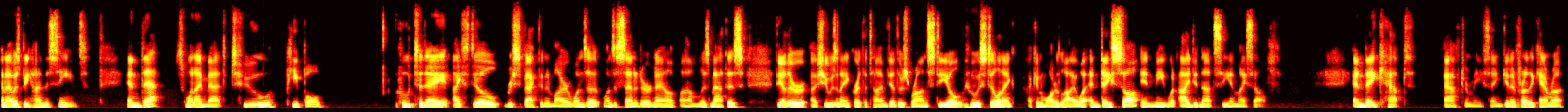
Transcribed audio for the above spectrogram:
and I was behind the scenes. And that when I met two people who today I still respect and admire. One's a one's a senator now, um, Liz Mathis. The other, uh, she was an anchor at the time. The other's Ron Steele, mm-hmm. who is still an anchor back in Waterloo, Iowa. And they saw in me what I did not see in myself. And they kept after me saying, "Get in front of the camera."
